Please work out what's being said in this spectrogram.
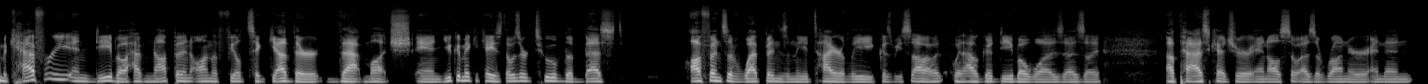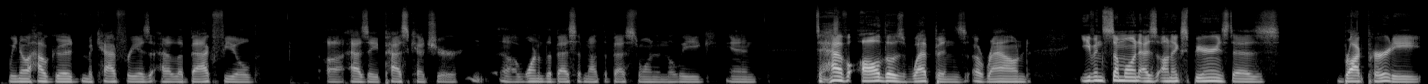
McCaffrey and Deebo have not been on the field together that much, and you can make a case those are two of the best offensive weapons in the entire league because we saw with how good Deebo was as a a pass catcher and also as a runner. And then we know how good McCaffrey is out of the backfield uh, as a pass catcher, uh, one of the best, if not the best one in the league. And to have all those weapons around, even someone as unexperienced as Brock Purdy,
